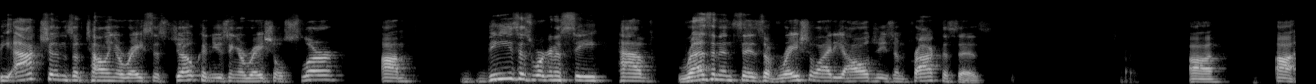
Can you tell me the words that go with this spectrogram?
the actions of telling a racist joke and using a racial slur, um, these, as we're going to see, have resonances of racial ideologies and practices. Sorry. Uh, uh,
